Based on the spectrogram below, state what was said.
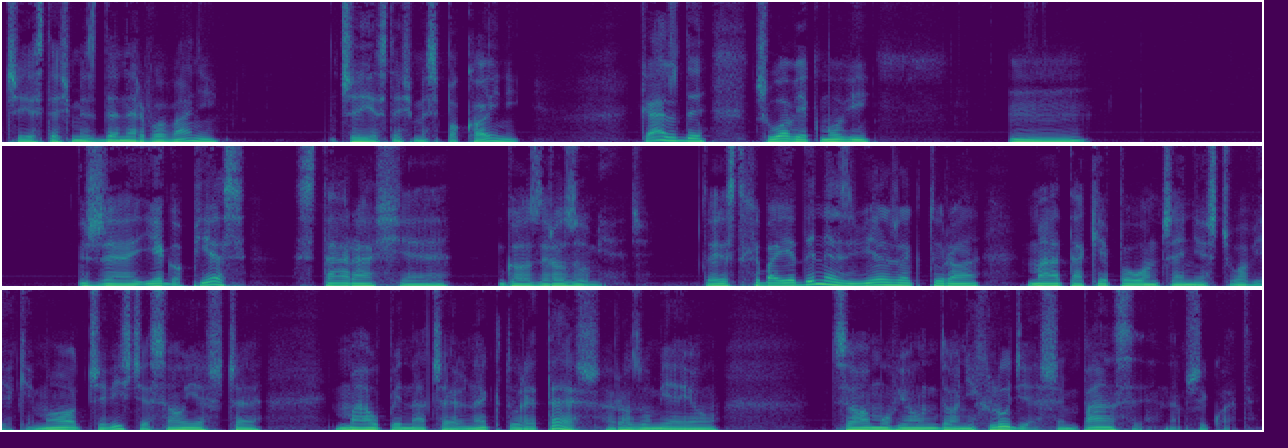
czy jesteśmy zdenerwowani, czy jesteśmy spokojni. Każdy człowiek mówi, mm, że jego pies stara się go zrozumieć. To jest chyba jedyne zwierzę, które ma takie połączenie z człowiekiem. Oczywiście są jeszcze małpy naczelne, które też rozumieją, co mówią do nich ludzie, szympansy na przykład.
